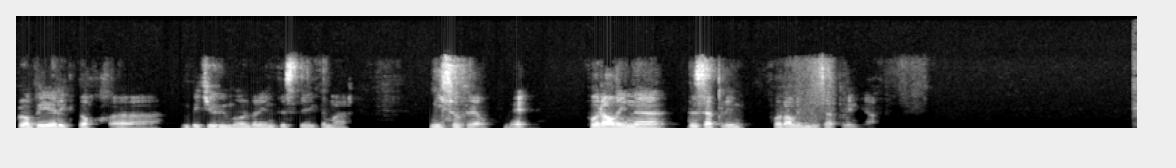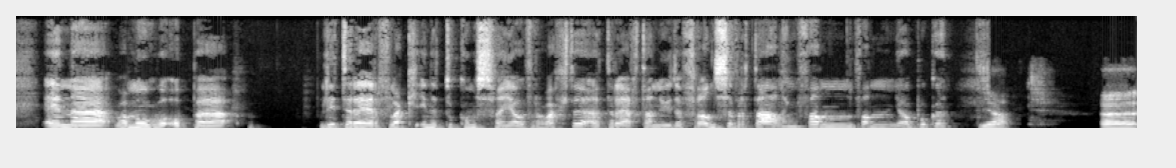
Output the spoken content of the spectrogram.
probeer ik toch een beetje humor erin te steken, maar niet zoveel. Nee. Vooral in de Zeppelin. Vooral in de Zeppelin, ja. En uh, wat mogen we op literair vlak in de toekomst van jou verwachten? Uiteraard dan nu de Franse vertaling van, van jouw boeken. Ja. Uh,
